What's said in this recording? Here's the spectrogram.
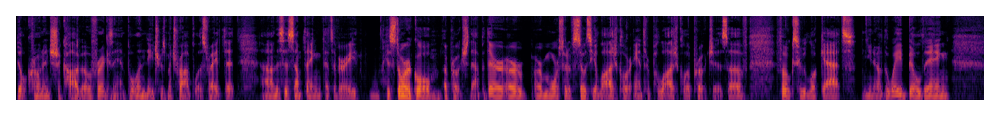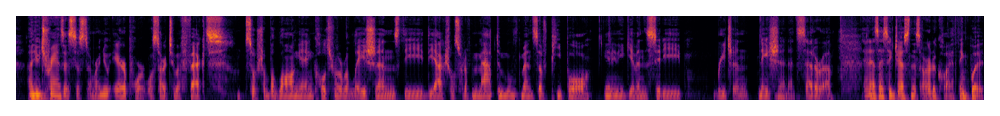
Bill Cronon's Chicago, for example, and Nature's Metropolis. Right, that um, this is something that's a very historical approach to that, but there are, are more sort of sociological or anthropological approaches of folks who look at you know the way building a new transit system or a new airport will start to affect social belonging, cultural relations, the the actual sort of mapped movements of people in any given city, region, nation, etc. And as I suggest in this article, I think what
